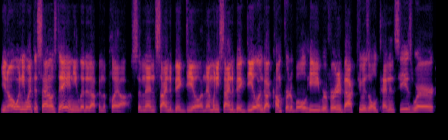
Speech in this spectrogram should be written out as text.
You know, when he went to San Jose and he lit it up in the playoffs, and then signed a big deal, and then when he signed a big deal and got comfortable, he reverted back to his old tendencies where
